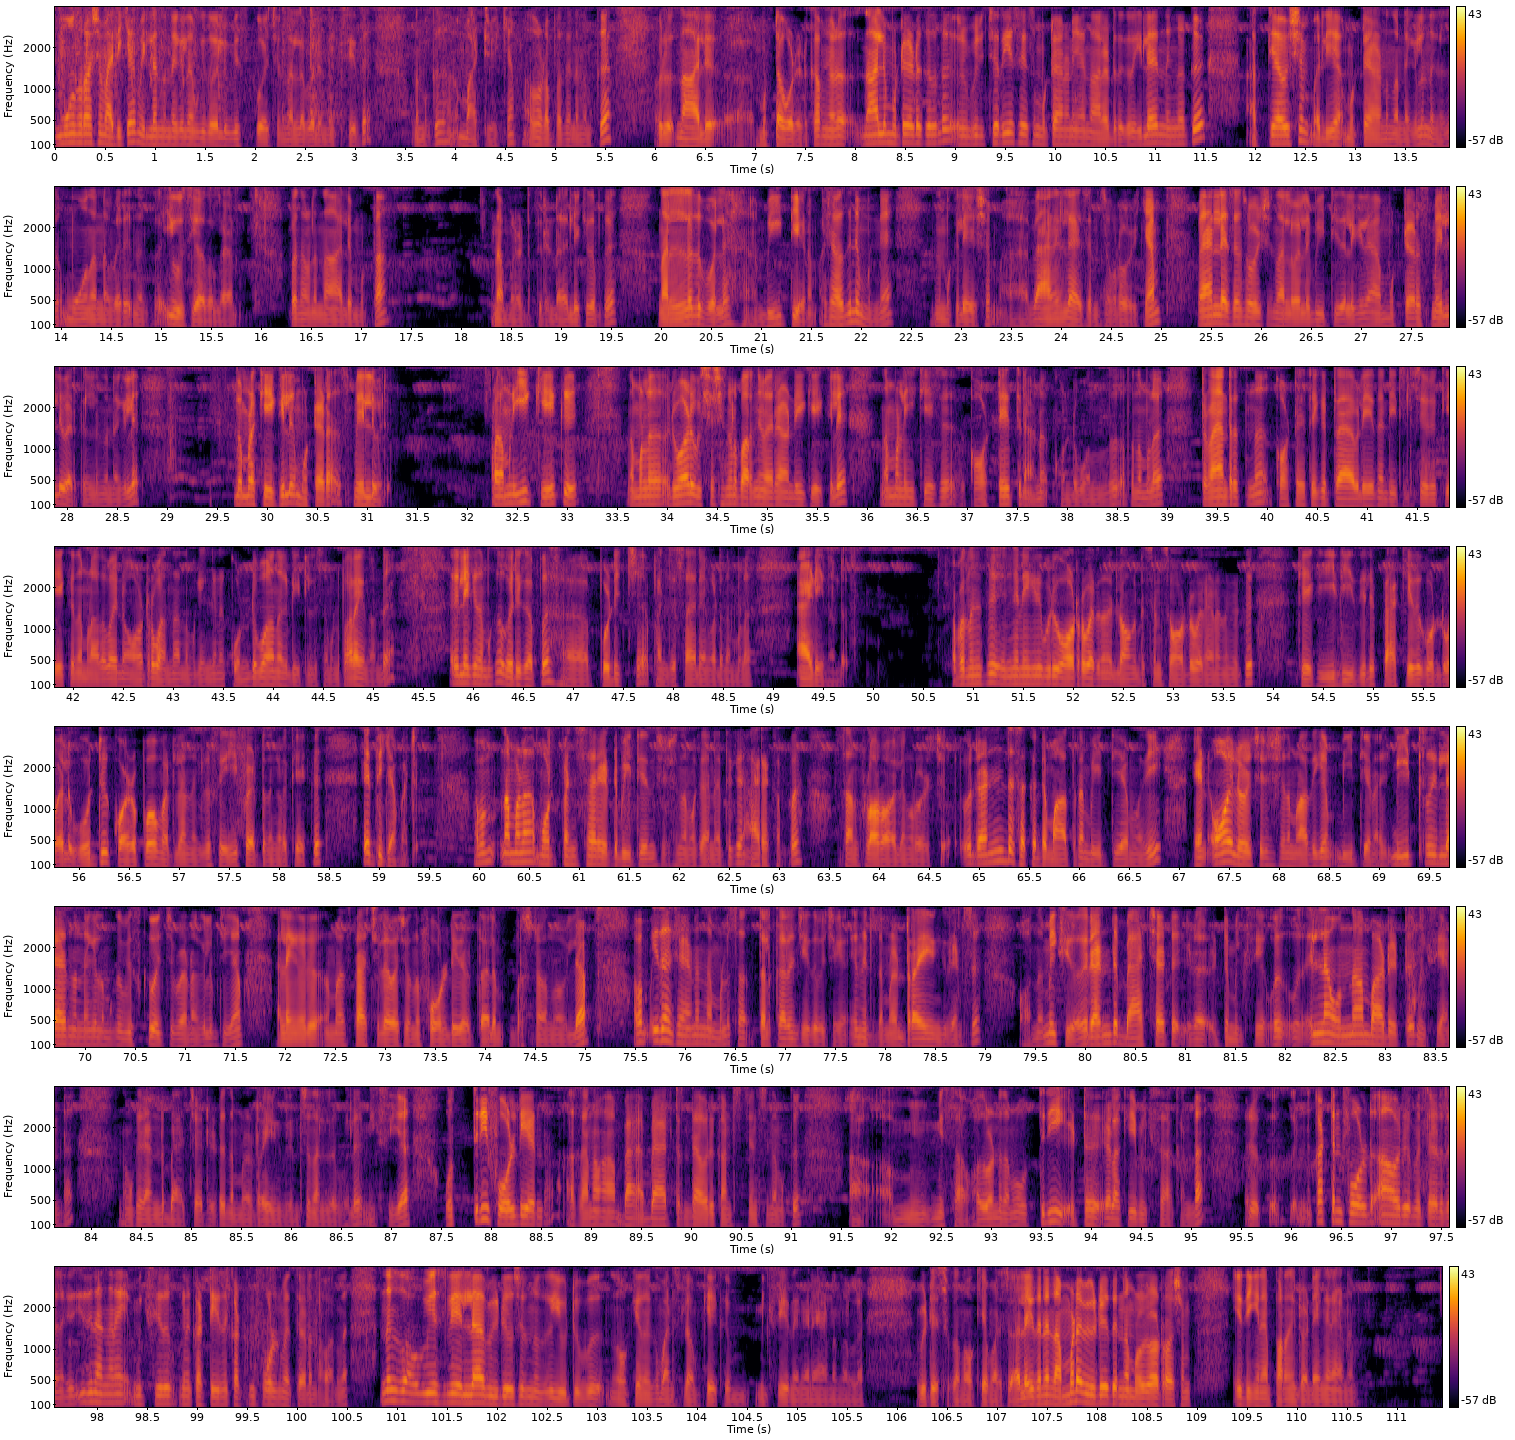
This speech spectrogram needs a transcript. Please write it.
മൂന്ന് പ്രാവശ്യം അരിക്കാം ഇല്ലെന്നുണ്ടെങ്കിൽ നമുക്ക് ഇതുപോലെ വിസ്ക് വെച്ച് നല്ലപോലെ മിക്സ് ചെയ്ത് നമുക്ക് മാറ്റി വയ്ക്കാം അതോടൊപ്പം തന്നെ നമുക്ക് ഒരു നാല് മുട്ട കൂടെ എടുക്കാം. ഞാൻ നാല് മുട്ട എടുക്കുന്നത് ഒരു ചെറിയ സൈസ് മുട്ടയാണ് ഞാൻ നാലെടുക്കുന്നത് ഇല്ല നിങ്ങൾക്ക് അത്യാവശ്യം വലിയ മുട്ടയാണെന്നുണ്ടെങ്കിൽ നിങ്ങൾക്ക് മൂന്നെണ്ണം വരെ നിങ്ങൾക്ക് യൂസ് ചെയ്യാവുന്നതാണ്. അപ്പോൾ നമ്മൾ നാല് മുട്ട നമ്മൾ എടുത്തിട്ടുണ്ട് അതിലേക്ക് നമുക്ക് നല്ലതുപോലെ ബീറ്റ് ചെയ്യണം. പക്ഷേ അതിന് മുന്നേ നമുക്ക് ലേശം വാനില എസൻസും കൂടെ ഒഴിക്കാം. വാനില എസൻസ് ഒഴിച്ച് നല്ലപോലെ ബീറ്റ് ചെയ്ത് അല്ലെങ്കിൽ ആ മുട്ടയുടെ സ്മെല്ല് വരത്തില്ലെന്നുണ്ടെങ്കിൽ നമ്മുടെ കേക്കിൽ മുട്ടയുടെ സ്മെല്ല് വരും. നമ്മൾ ഈ കേക്ക് നമ്മൾ ഒരുപാട് വിശേഷങ്ങൾ പറഞ്ഞു വരാണ്ട് ഈ കേക്കിൽ. നമ്മൾ ഈ കേക്ക് കോട്ടയത്തിനാണ് കൊണ്ടുപോകുന്നത്. അപ്പോൾ നമ്മൾ ട്രിവാൻഡ്രത്ത് നിന്ന് കോട്ടയത്തേക്ക് ട്രാവൽ ചെയ്യുന്ന ഡീറ്റെയിൽസ് ഒരു കേക്ക് നമ്മൾ അഥവാ അതിന് ഓർഡർ വന്നാൽ നമുക്ക് എങ്ങനെ കൊണ്ടുപോകാമെന്ന ഡീറ്റെയിൽസ് നമ്മൾ പറയുന്നുണ്ട്. അതിലേക്ക് നമുക്ക് ഒരു കപ്പ് പൊടിച്ച പഞ്ചസാരയും കൂടെ നമ്മൾ ആഡ് ചെയ്യുന്നുണ്ട്. അപ്പോൾ നിങ്ങൾക്ക് എങ്ങനെയെങ്കിലും ഒരു ഓർഡർ വരുന്ന ലോങ് ഡിസ്റ്റൻസ് ഓർഡർ വരികയാണെങ്കിൽ നിങ്ങൾക്ക് കേക്ക് ഈ രീതിയിൽ പാക്ക് ചെയ്ത് കൊണ്ടുപോയാൽ ഒരു കുഴപ്പവും വരില്ല. നിങ്ങൾക്ക് സേഫായിട്ട് നിങ്ങളുടെ കേക്ക് എത്തിക്കാൻ പറ്റും. അപ്പം നമ്മൾ പഞ്ചസാര ഇട്ട് ബീറ്റ് ചെയ്തതിന് ശേഷം നമുക്ക് അതിനകത്തേക്ക് അര കപ്പ് സൺഫ്ലവർ ഓയിലും കൂടെ ഒഴിച്ച് ഒരു രണ്ട് സെക്കൻഡ് മാത്രം ബീറ്റ് ചെയ്യാൽ മതി. ഓയിൽ ഒഴിച്ചതിന് ശേഷം നമ്മൾ അധികം ബീറ്റ് ചെയ്യണം ബീറ്റർ ഇല്ല എന്നുണ്ടെങ്കിൽ നമുക്ക് വിസ്ക് വെച്ച് വേണമെങ്കിലും ചെയ്യാം. അല്ലെങ്കിൽ ഒരു നമ്മൾ സ്പാച്ചില വെച്ച് ഒന്ന് ഫോൾഡ് ചെയ്തെടുത്താലും പ്രശ്നമൊന്നുമില്ല. അപ്പം ഇതൊക്കെയാണ് നമ്മൾ തൽക്കാലം ചെയ്ത് വെച്ചേക്കുന്നത്. എന്നിട്ട് നമ്മൾ ഡ്രൈ ഇൻഗ്രീഡിയൻസ് ഒന്ന് മിക്സ് ചെയ്തു. രണ്ട് ബാച്ചായിട്ട് ഇട ഇട്ട് മിക്സ് ചെയ്യുക എല്ലാം ഒന്നാം പാടിട്ട് മിക്സ് ചെയ്യേണ്ട നമുക്ക് രണ്ട് ബാച്ചായിട്ടിട്ട് നമ്മുടെ ഡ്രൈ ഇൻഗ്രീഡിയൻസ് നല്ലതുപോലെ മിക്സ് ചെയ്യുക ഒത്തിരി ഫോൾഡ് ചെയ്യേണ്ട. കാരണം ആ ബാറ്ററിന്റെ ആ ഒരു കൺസിസ്റ്റൻസി നമുക്ക് മിസ്സാവും അതുകൊണ്ട് നമ്മൾ ഒത്തിരി ഇട്ട് ഇളക്കി മിക്സ് ആക്കേണ്ട. ഒരു കട്ട് ആൻഡ് ഫോൾഡ് ആ ഒരു മെത്തേഡ് തന്നെ. ഇതിനങ്ങനെ മിക്സ് ചെയ്ത് ഇങ്ങനെ കട്ട് ചെയ്ത് കട്ട് ആൻഡ് ഫോൾഡ് മെത്തേഡ് എന്ന് പറഞ്ഞത്. നിങ്ങൾക്ക് ഒബ്വിയസ്ലി എല്ലാ വീഡിയോസിലും നിങ്ങൾക്ക് യൂട്യൂബ് നോക്കിയാൽ നിങ്ങൾക്ക് മനസ്സിലാവും കേക്ക് മിക്സ് ചെയ്യുന്നത് എങ്ങനെയാണെന്നുള്ള വീഡിയോസൊക്കെ നോക്കിയാൽ മനസ്സിലാവും. അല്ലെങ്കിൽ തന്നെ നമ്മുടെ വീഡിയോ തന്നെ നമ്മൾ ഒരുപാട് പ്രാവശ്യം ഇതിങ്ങനെ പറഞ്ഞിട്ടുണ്ട്. എങ്ങനെയാണ്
